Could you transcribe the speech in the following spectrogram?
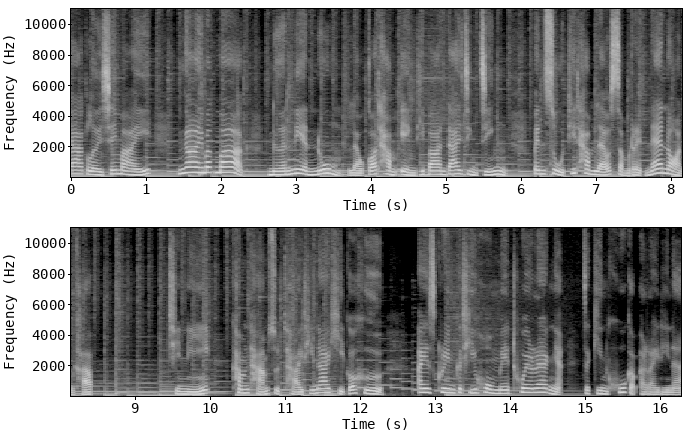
ยากเลยใช่ไหม ง่ายมากๆ เนื้อเนียนนุ่มแล้วก็ทำเองที่บ้านได้จริง ๆ เป็นสูตรที่ทำแล้วสำเร็จแน่นอนครับ ทีนี้คำถามสุดท้ายที่น่าคิดก็คือ ไอศครีมกะทิโฮมเมดถ้วยแรกเนี่ย จะกินคู่กับอะไรดีนะ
